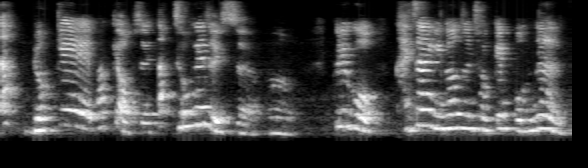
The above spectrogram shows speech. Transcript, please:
딱 몇 개밖에 없어요. 딱 정해져 있어요. 어. 그리고 가장 인원을 적게 뽑는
